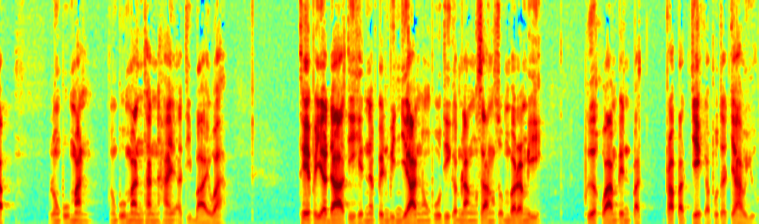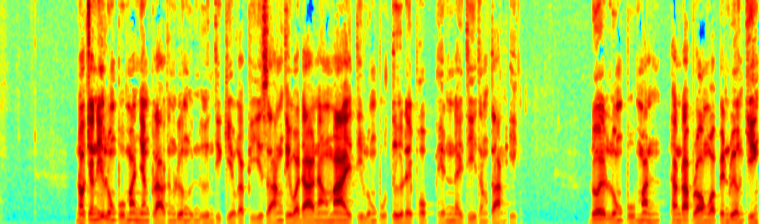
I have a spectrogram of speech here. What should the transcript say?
กับหลวงปู่มั่น หลวงปู่มั่นท่านให้อธิบายว่า เทพยดาที่เห็นนั้นเป็นวิญญาณของผู้ที่กำลังสร้างสมบารมี เพื่อความเป็นปัจ พระปัจเจกพุทธเจ้าอยู่ นอกจากนี้หลวงปู่มั่นยังกล่าวถึงเรื่องอื่น ๆ ที่เกี่ยวกับผีสางเทวดานางไม้ที่หลวงปู่ตื้อได้พบเห็นในที่ต่างๆอีก โดยหลวงปู่มั่นท่านรับรองว่าเป็นเรื่องจริง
